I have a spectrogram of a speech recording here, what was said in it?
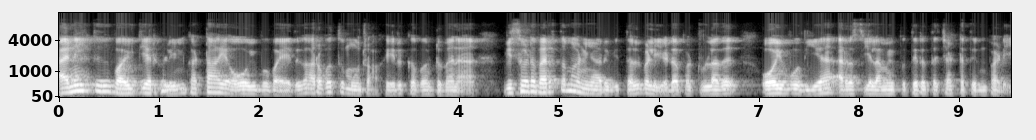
அனைத்து வைத்தியர்களின் கட்டாய ஓய்வு வயது அறுபத்தி மூன்றாக இருக்க வேண்டும் என விசேட வர்த்தமானி அறிவித்தல் வெளியிடப்பட்டுள்ளது. ஓய்வூதிய அரசியலமைப்பு திருத்த சட்டத்தின்படி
